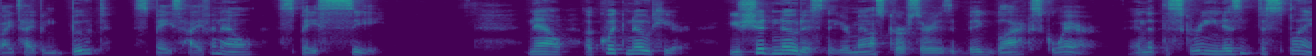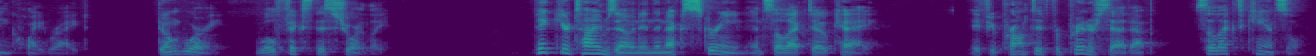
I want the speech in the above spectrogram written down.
by typing boot space hyphen L space C. Now, a quick note here. You should notice that your mouse cursor is a big black square and that the screen isn't displaying quite right. Don't worry, we'll fix this shortly. Pick your time zone in the next screen and select OK. If you're prompted for printer setup, select Cancel.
